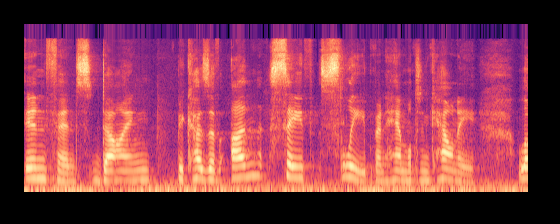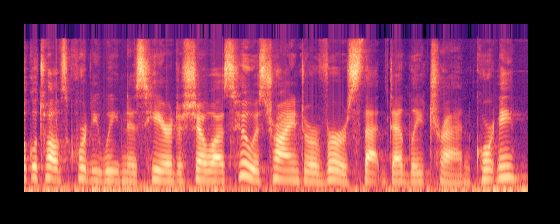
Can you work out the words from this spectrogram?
infants dying because of unsafe sleep in Hamilton County. Local 12's Courtney Wheaton is here to show us who is trying to reverse that deadly trend. Courtney?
